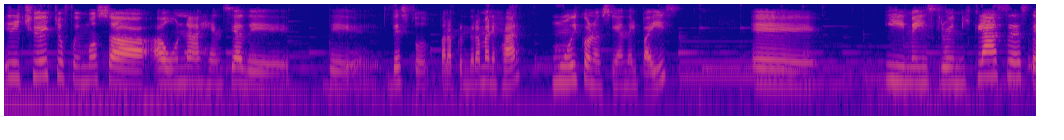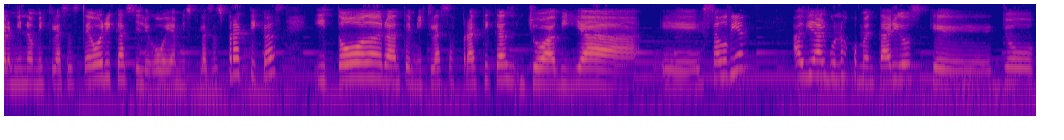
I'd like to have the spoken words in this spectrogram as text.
Y dicho y hecho, fuimos a, a una agencia de, de, de, esto para aprender a manejar, muy conocida en el país. Eh, y me inscribo en mis clases, termino mis clases teóricas y luego voy a mis clases prácticas. Y todo durante mis clases prácticas yo había eh, estado bien. Había algunos comentarios que yo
